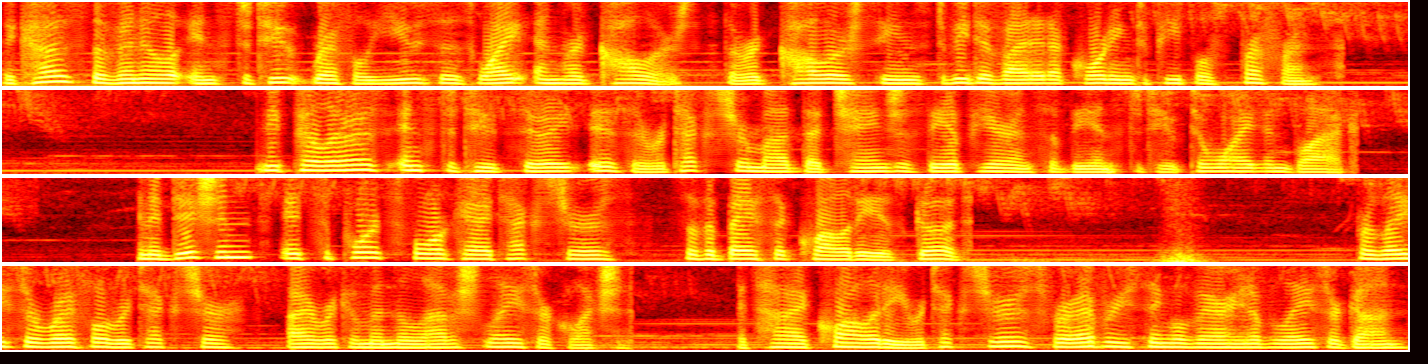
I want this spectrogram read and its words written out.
Because the Vanilla Institute rifle uses white and red colors, the red color seems to be divided according to people's preference. The Polaris Institute suit is a retexture mod that changes the appearance of the Institute to white and black. In addition, it supports 4K textures, so the basic quality is good. For laser rifle retexture, I recommend the Lavish Laser Collection. It's high quality retextures for every single variant of laser gun,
